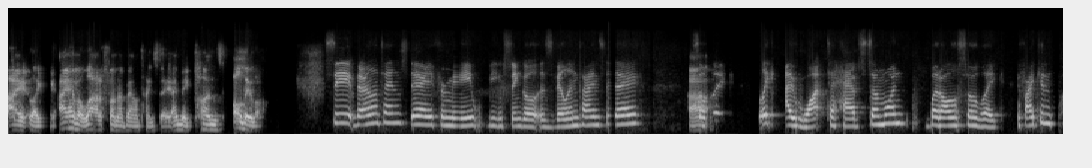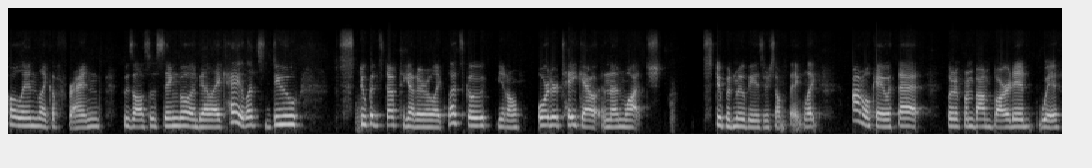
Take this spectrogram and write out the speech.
I like I have a lot of fun on Valentine's Day. I make puns all day long. See, Valentine's Day for me, being single is Valentine's Day. So ah. like, like I want to have someone, but also like if I can pull in like a friend who's also single and be like, hey, let's do stupid stuff together, or like let's go, you know, order takeout and then watch stupid movies or something. Like I'm okay with that. But if I'm bombarded with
